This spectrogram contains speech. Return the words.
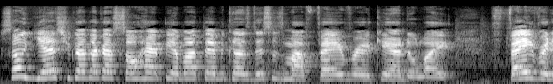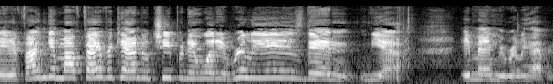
So yes, you guys, I got so happy about that because this is my favorite candle, like favorite. And if I can get my favorite candle cheaper than what it really is, then yeah, it made me really happy.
